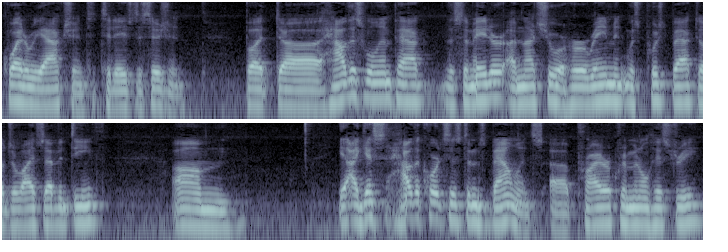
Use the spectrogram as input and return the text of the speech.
quite a reaction to today's decision. But uh, how this will impact the summator, I'm not sure. Her arraignment was pushed back till July 17th. Um, yeah, I guess how the court systems balance uh, prior criminal history,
